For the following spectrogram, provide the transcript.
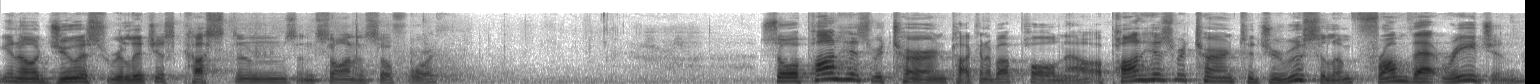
you know, Jewish religious customs and so on and so forth. So upon his return, talking about Paul now, upon his return to Jerusalem from that region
